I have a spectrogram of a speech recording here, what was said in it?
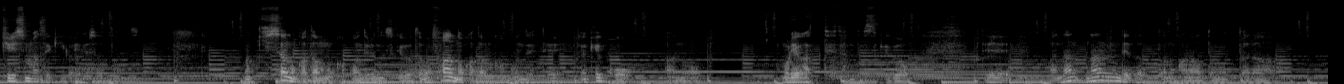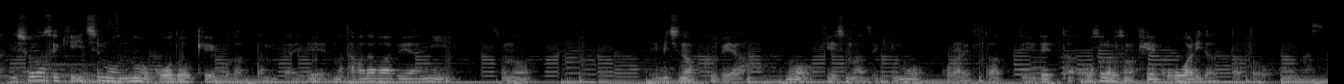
霧島関がいらっしゃったんです、まあ、記者の方も囲んでるんですけど多分ファンの方も囲んでて結構あの盛り上がってたんですけどであなんでだったのかなと思ったら二所関一門の合同稽古だったみたいで、まあ、高田川部屋にその道の奥部屋の霧島関も来られてたっていうでおそらくその稽古終わりだったと思います。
